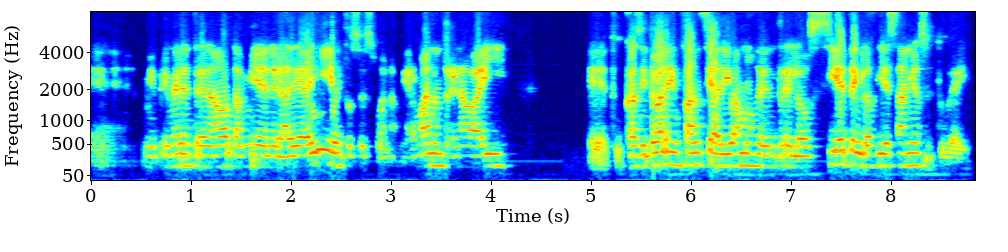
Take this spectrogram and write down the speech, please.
eh, mi primer entrenador también era de ahí, entonces, bueno, mi hermano entrenaba ahí. Eh, casi toda la infancia, digamos, de entre los siete y los diez años estuve ahí.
